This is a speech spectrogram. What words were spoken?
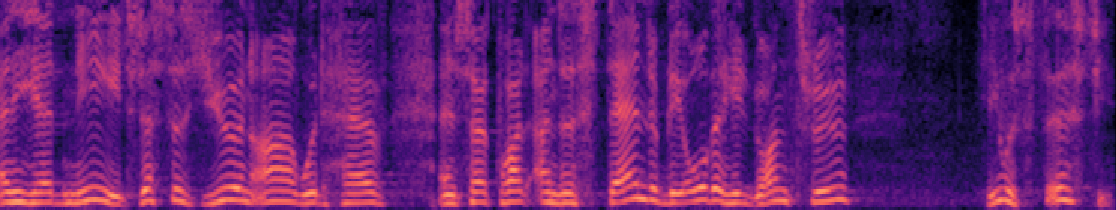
and he had needs, just as you and I would have. And so, quite understandably, all that he'd gone through, he was thirsty.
